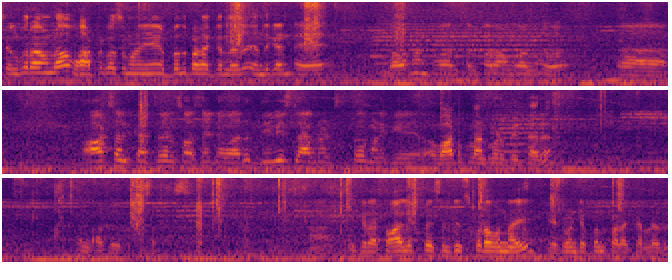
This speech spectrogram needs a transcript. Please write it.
శిల్పరామంలో వాటర్ కోసం మనం ఏం ఇబ్బంది పడక్కర్లేదు. ఎందుకంటే గవర్నమెంట్ వారు శిల్పరామం వాళ్ళు ఆర్ట్స్ అండ్ కల్చరల్ సొసైటీ వారు దివీస్ ల్యాబొరేటరీస్తో మనకి వాటర్ ప్లాంట్ కూడా పెట్టారు. ఇక్కడ టాయిలెట్ ఫెసిలిటీస్ కూడా ఉన్నాయి. ఎటువంటి ఇబ్బంది పడక్కర్లేదు.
